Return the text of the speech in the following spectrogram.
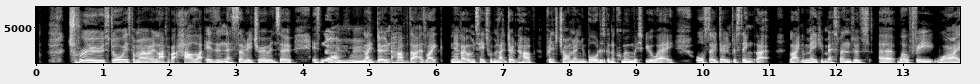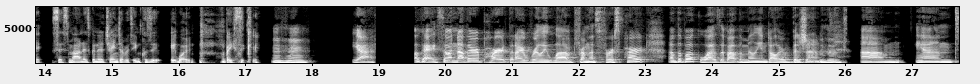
true stories from our own life about how that isn't necessarily true. And so it's not Mhm. like don't have that as like, you know, like when we say to women, like don't have Prince Charming on your board is going to come and whisk you away. Also, don't just think that like making best friends with a wealthy white cis man is going to change everything because it, it won't, basically. Mm-hmm. Yeah. Okay. So another part that I really loved from this first part of the book was about the million dollar vision. Mhm. Um, and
